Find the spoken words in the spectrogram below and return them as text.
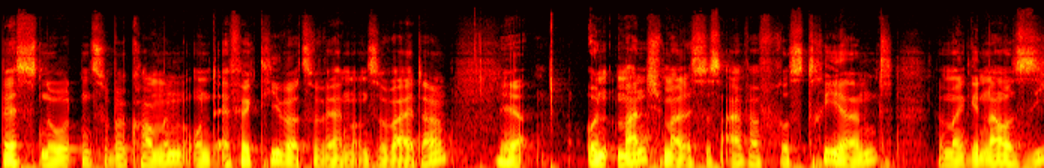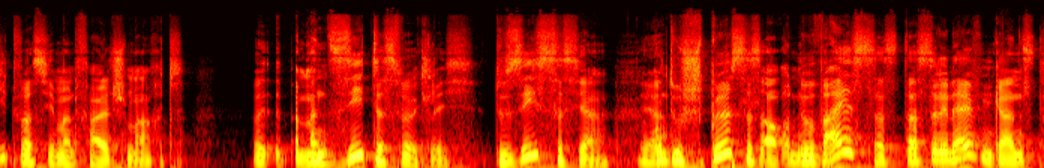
Bestnoten zu bekommen und effektiver zu werden und so weiter. Ja. Und manchmal ist es einfach frustrierend, wenn man genau sieht, was jemand falsch macht. Man sieht es wirklich. Du siehst es ja. ja. Und du spürst es auch und du weißt es, dass du denen helfen kannst.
